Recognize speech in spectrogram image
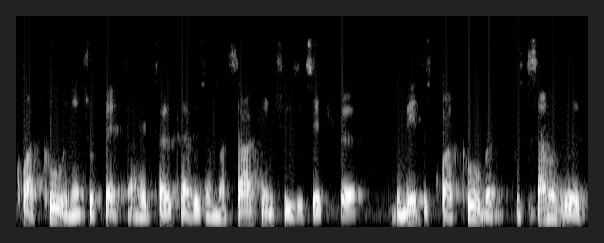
quite cool. In actual fact, I had toe covers on my cycling shoes, etc. For me, it was quite cool. But for some of the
